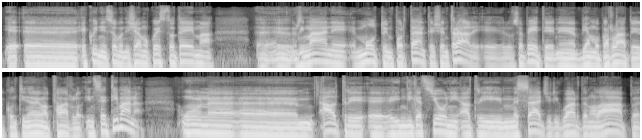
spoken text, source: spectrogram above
e, eh, e quindi insomma diciamo questo tema eh, rimane molto importante, centrale, eh, lo sapete, ne abbiamo parlato e continueremo a farlo in settimana. Un, eh, altre eh, indicazioni, altri messaggi riguardano la app eh,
